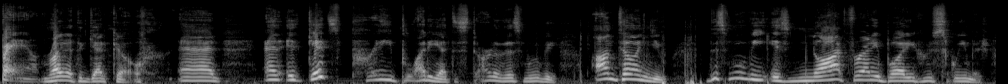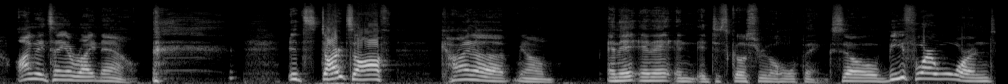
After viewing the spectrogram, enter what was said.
bam right at the get go, and and it gets pretty bloody at the start of this movie. I'm telling you, this movie is not for anybody who's squeamish. I'm going to tell you right now. it starts off kind of, you know, and it and it and it just goes through the whole thing. So be forewarned.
